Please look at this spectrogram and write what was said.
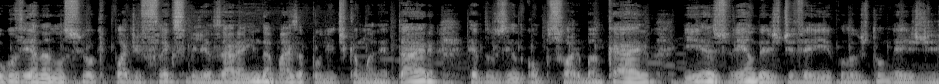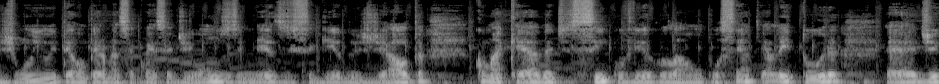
o governo anunciou que pode flexibilizar ainda mais a política monetária, reduzindo o compulsório bancário, e as vendas de veículos do mês de junho interromperam uma sequência de 11 meses seguidos de alta, com uma queda de 5,1%, e a leitura é de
